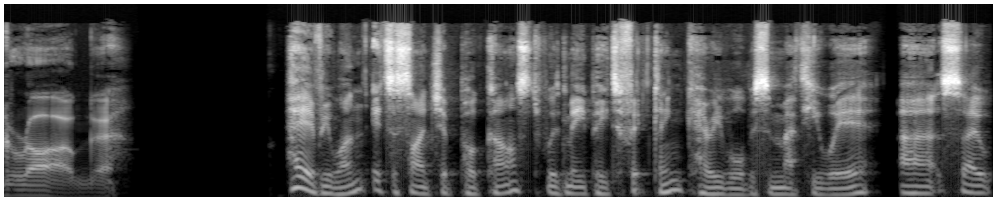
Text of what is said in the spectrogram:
grog. Hey everyone, it's a Cider Shed podcast with me, Peter Fickling, Keri Warbis, and Matthew Weir. Uh, so,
